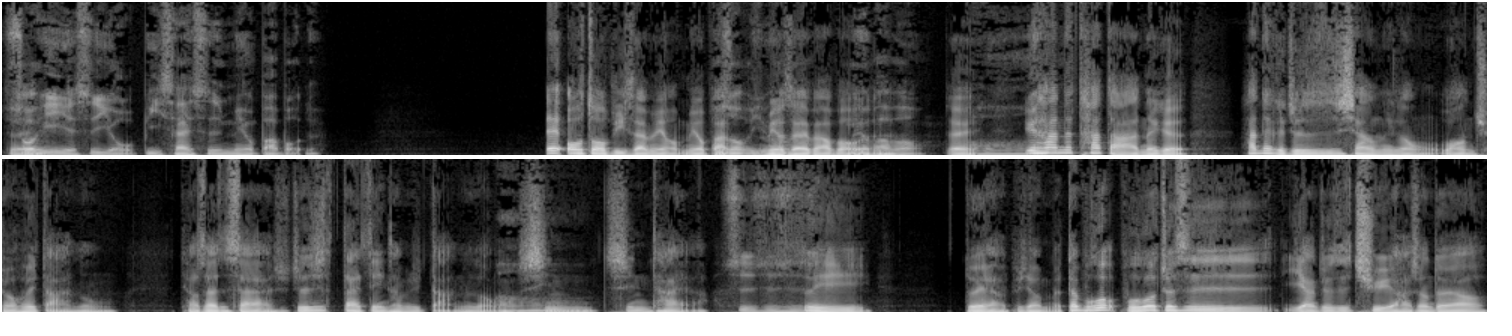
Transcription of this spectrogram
对。所以也是有比赛是没有 Bubble 的，哎、欧洲比赛没有没有办欧洲比赛没有在 bubble，没有 Bubble，对，哦。因为他那他打那个他那个就是像那种网球会打那种挑战赛啊，就是带着他们去打那种哦。形形态啊。是是是，所以，对啊，比较没有。但不过，不过就是一样，就是去好像都要，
